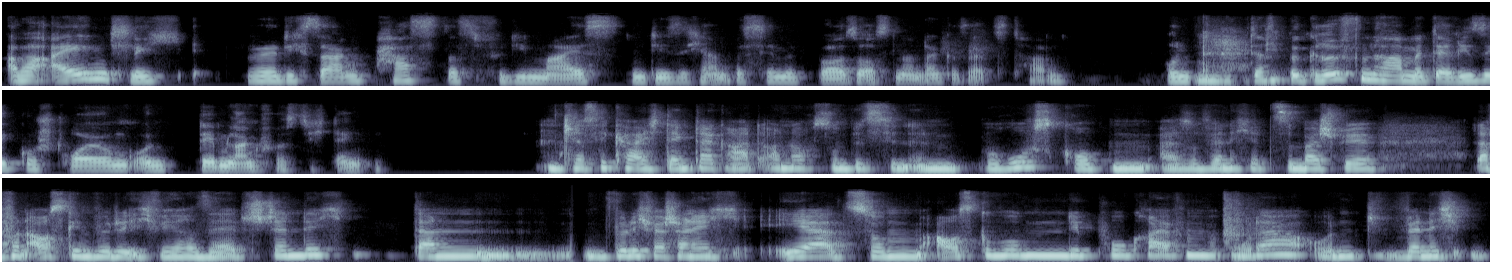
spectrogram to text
Aber eigentlich würde ich sagen, passt das für die meisten, die sich ein bisschen mit Börse auseinandergesetzt haben und das begriffen haben mit der Risikostreuung und dem langfristig Denken. Jessica, ich denke da gerade auch noch so ein bisschen in Berufsgruppen. Also wenn ich jetzt zum Beispiel davon ausgehen würde, ich wäre selbstständig, dann würde ich wahrscheinlich eher zum ausgewogenen Depot greifen, oder? Und wenn ich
